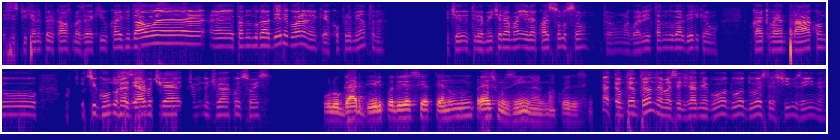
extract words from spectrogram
Esses pequenos percalços, mas é que o Caio Vidal é, é- tá no lugar dele agora, né? Que é complemento, né? Anteriormente ele é, mais, ele é quase solução. Então agora ele tá no lugar dele, que é um, um cara que vai entrar quando o, o segundo reserva tiver, não tiver condições. O lugar dele poderia ser até num, num empréstimozinho, né? Alguma coisa assim. É, estão tentando, né? Mas ele já negou duas, duas, três times aí, né?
